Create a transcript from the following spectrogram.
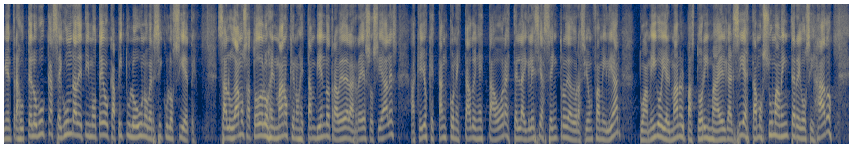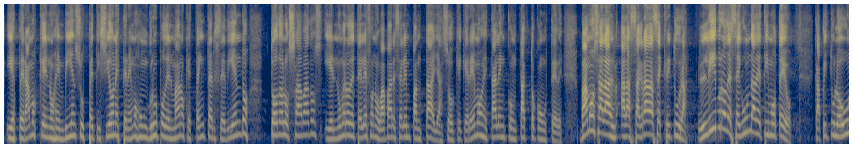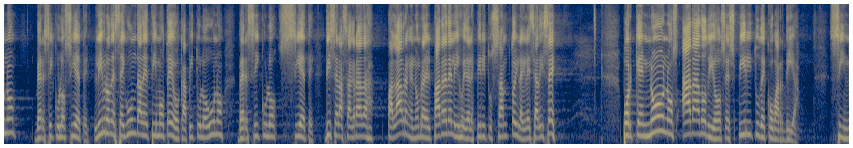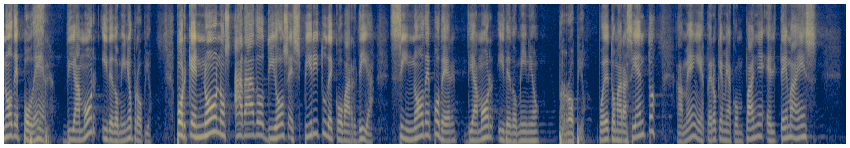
Mientras usted lo busca, segunda de Timoteo capítulo 1 versículo 7. Saludamos a todos los hermanos que nos están viendo a través de las redes sociales, aquellos que están conectados en esta hora. Esta es la iglesia Centro de Adoración Familiar. Tu amigo y hermano el pastor Ismael García. Estamos sumamente regocijados y esperamos que nos envíen sus peticiones. Tenemos un grupo de hermanos que está intercediendo todos los sábados y el número de teléfono va a aparecer en pantalla, so que queremos estar en contacto con ustedes. Vamos a, las Sagradas Escrituras, libro de Segunda de Timoteo, capítulo 1, versículo 7. Libro de Segunda de Timoteo, capítulo 1, versículo 7. Dice la Sagrada Palabra en el nombre del Padre, del Hijo y del Espíritu Santo y la iglesia dice, porque no nos ha dado Dios espíritu de cobardía, sino de poder de amor y de dominio propio. Porque no nos ha dado Dios espíritu de cobardía, sino de poder, de amor y de dominio propio. Puede tomar asiento. Amén. Y espero que me acompañe. El tema es,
